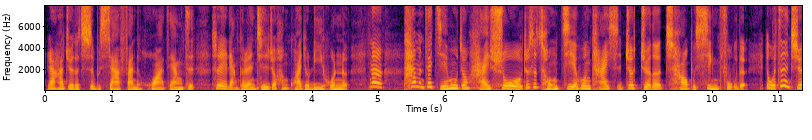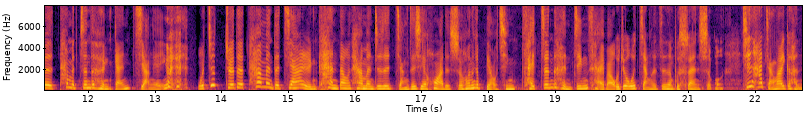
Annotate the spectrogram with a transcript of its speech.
让他觉得吃不下饭的话，这样子，所以两个人其实就很快就离婚了。那他们在节目中还说，就是从结婚开始就觉得超不幸福的。哎，我真的觉得他们真的很敢讲哎，因为 我就觉得他们的家人看到他们就是讲这些话的时候，那个表情才真的很精彩吧。我觉得我讲的真的不算什么。其实他讲到一个很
